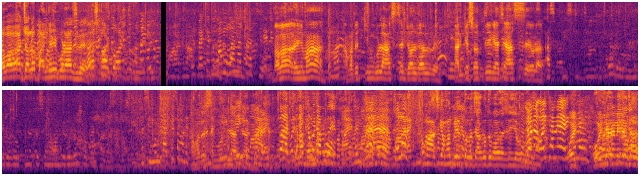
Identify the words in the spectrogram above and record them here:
ও বাবা চলো পাঞ্জাবি পরে আসবে। বাবা এই মা আমাদের টিমগুলো আসছে জল ঢালবে। তারকেশ্বর দিয়ে গেছে আসছে ওরা। আজকে আমার বেলতলা জাগ্রত বাবার কাছে নিয়ে যাব ওইখানে নিয়ে যাব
